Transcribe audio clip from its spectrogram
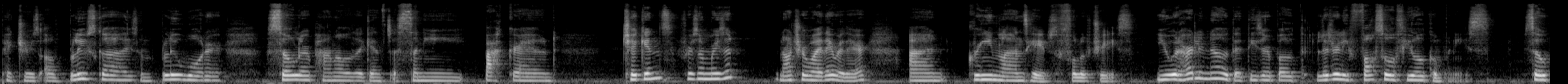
pictures of blue skies and blue water, solar panels against a sunny background, chickens for some reason, not sure why they were there, and green landscapes full of trees. You would hardly know that these are both literally fossil fuel companies. So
